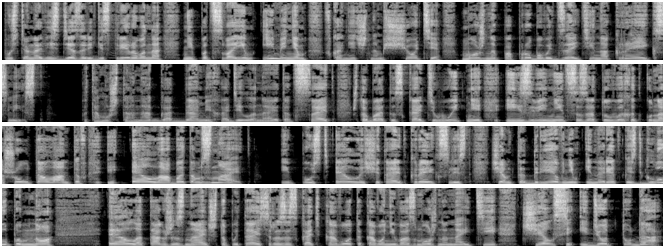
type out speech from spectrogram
пусть она везде зарегистрирована не под своим именем, в конечном счете можно попробовать зайти на Крейгслист потому что она годами ходила на этот сайт, чтобы отыскать Уитни и извиниться за ту выходку на шоу талантов, и Элла об этом знает. И пусть Элла считает Крейгслист чем-то древним и на редкость глупым, но Элла также знает, что, пытаясь разыскать кого-то, кого невозможно найти, Челси идет туда.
